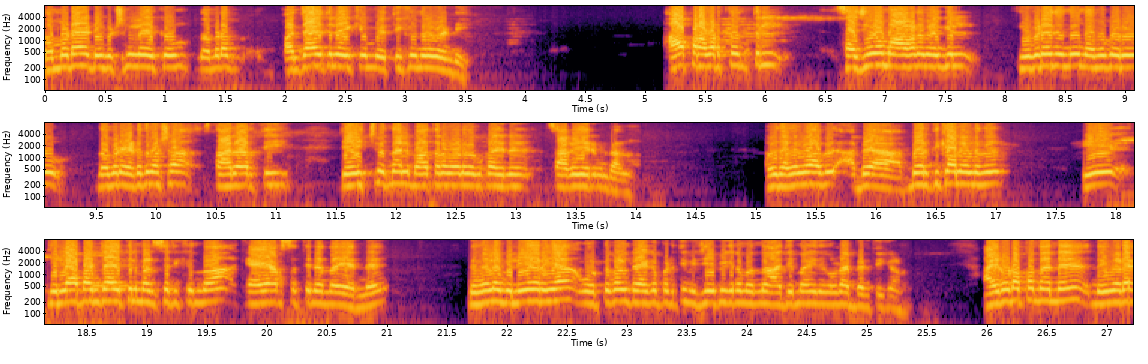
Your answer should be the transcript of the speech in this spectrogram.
നമ്മുടെ ഡിവിഷനിലേക്കും നമ്മുടെ പഞ്ചായത്തിലേക്കും എത്തിക്കുന്നതിന് വേണ്ടി ആ പ്രവർത്തനത്തിൽ സജീവമാകണമെങ്കിൽ ഇവിടെ നിന്ന് നമുക്കൊരു നമ്മുടെ ഇടതുപക്ഷ സ്ഥാനാർത്ഥി ജയിച്ചു വന്നാൽ മാത്രമാണ് നമുക്ക് അതിന് സാഹചര്യം ഉണ്ടാകുക അപ്പൊ ഞങ്ങൾ അഭ്യ- അഭ്യ- അഭ്യർത്ഥിക്കാനുള്ളത് ഈ ജില്ലാ പഞ്ചായത്തിൽ മത്സരിക്കുന്ന കെ ആർ സത്യൻ എന്ന എന്നെ നിങ്ങളെ വിലയേറിയ വോട്ടുകൾ രേഖപ്പെടുത്തി വിജയിപ്പിക്കണമെന്ന് ആദ്യമായി നിങ്ങളോട് അഭ്യർത്ഥിക്കണം അതിനോടൊപ്പം തന്നെ നിങ്ങളുടെ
